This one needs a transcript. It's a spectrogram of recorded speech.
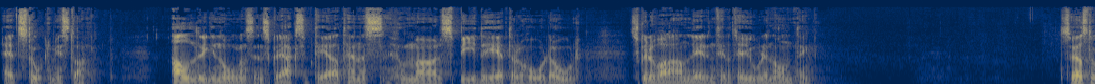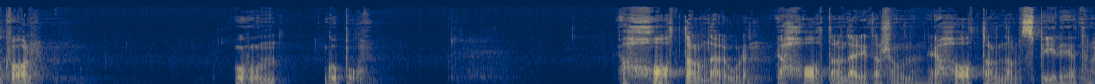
är ett stort misstag. Aldrig någonsin skulle jag acceptera att hennes humör, spydigheter och hårda ord skulle vara anledningen till att jag gjorde någonting. Så jag står kvar. Och hon går på. Jag hatar de där orden. Jag hatar den där irritationen. Jag hatar de där spydigheterna.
